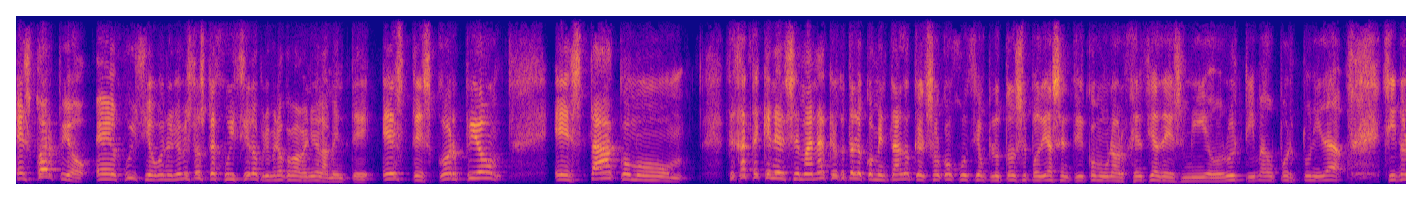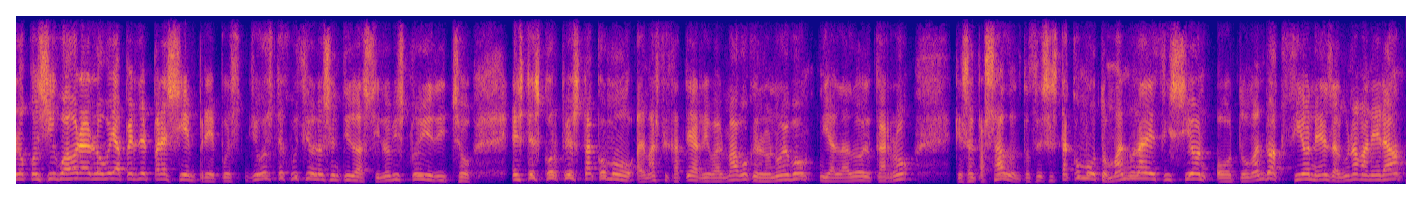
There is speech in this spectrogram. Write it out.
Escorpio, el juicio. Bueno, yo he visto este juicio lo primero que me ha venido a la mente. Este Escorpio está como... Fíjate que en el semana creo que te lo he comentado que el Sol conjunción Plutón se podía sentir como una urgencia de es mi última oportunidad. Si no lo consigo ahora lo voy a perder para siempre. Pues yo este juicio lo he sentido así, lo he visto y he dicho, este Escorpio está como, además fíjate, arriba el mago que es lo nuevo y al lado el carro que es el pasado. Entonces está como tomando una decisión o tomando acciones de alguna manera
